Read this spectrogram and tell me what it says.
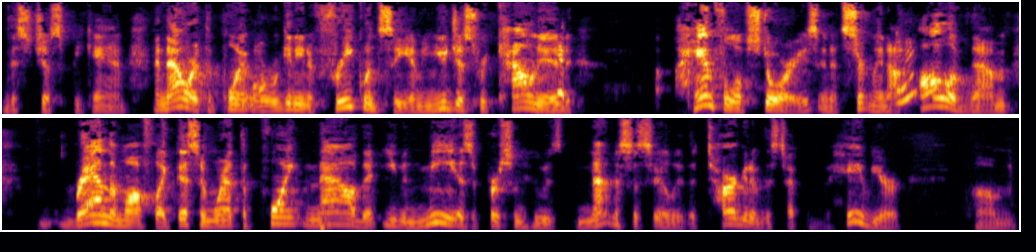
this just began. And now we're at the point where we're getting a frequency. I mean, you just recounted yep. a handful of stories, and it's certainly not mm-hmm. all of them, ran them off like this. And we're at the point now that even me, as a person who is not necessarily the target of this type of behavior, um,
